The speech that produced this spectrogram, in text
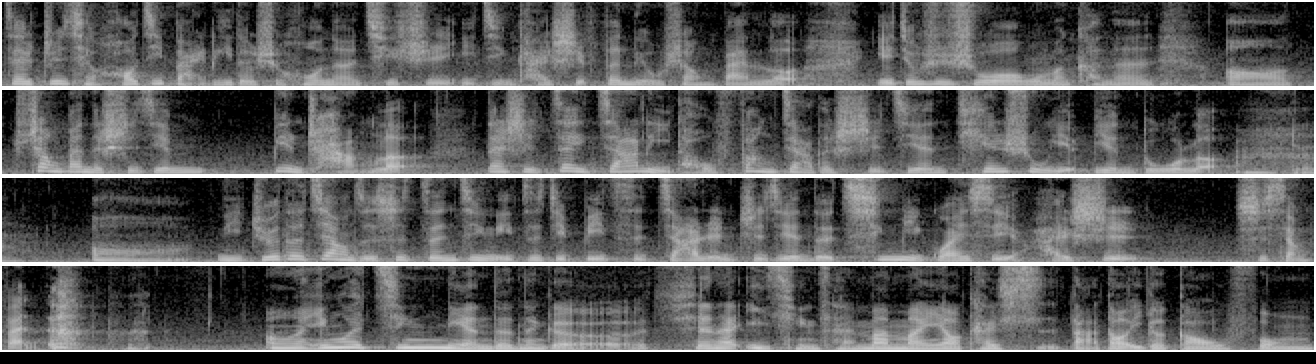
在之前好几百例的时候呢，其实已经开始分流上班了，也就是说，我们可能呃上班的时间变长了。但是在家里头放假的时间天数也变多了。嗯，对。哦，你觉得这样子是增进你自己彼此家人之间的亲密关系，还是 是相反的？嗯，因为今年的那个现在疫情才慢慢要开始达到一个高峰，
